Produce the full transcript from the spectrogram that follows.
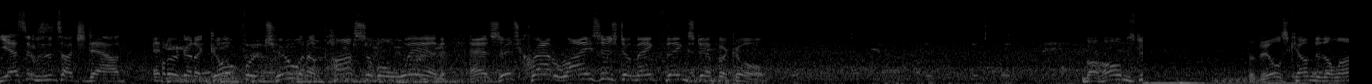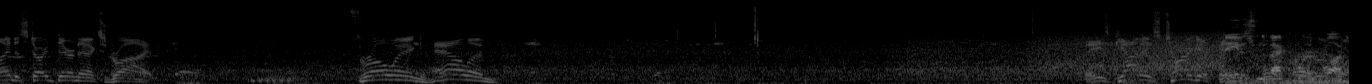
Yes, it was a touchdown. And They're going to go for two and a possible win as this crowd rises to make things difficult. Mahomes. The Bills come to the line to start their next drive. Throwing Allen. He's got his target. Davis in the back corner watching.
